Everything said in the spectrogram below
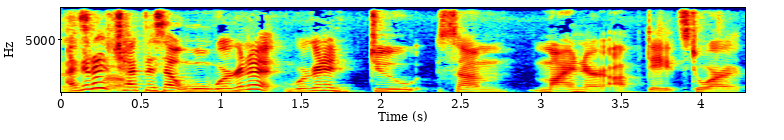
I gotta check this out. Well, we're gonna we're gonna do some minor updates to our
